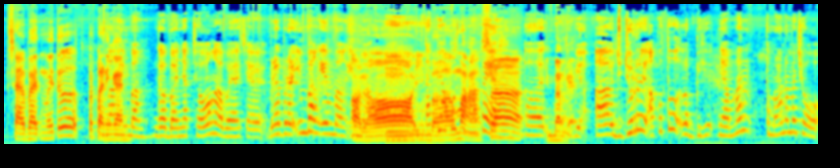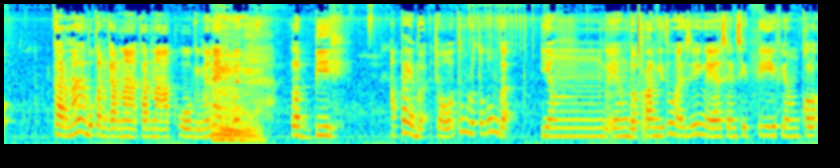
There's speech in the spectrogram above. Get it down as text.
sahabatmu itu Imbang, perbandingan. imbang. Gak banyak cowok, gak banyak cewek. Bener-bener imbang, imbang, imbang. Allah, Tapi imbang aku tuh apa masa. ya? eh, Imbang ya? ah, jujur aku tuh lebih nyaman temenan sama cowok. Karena bukan karena karena aku gimana ya, tapi Hmm. lebih apa ya, Mbak? Cowok tuh menurut aku nggak yang nggak yang baperan gitu nggak sih nggak yang sensitif yang kalau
